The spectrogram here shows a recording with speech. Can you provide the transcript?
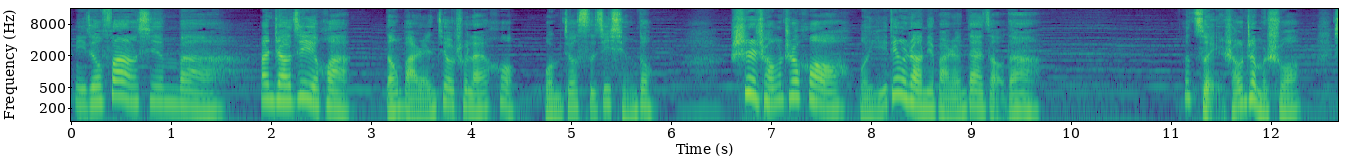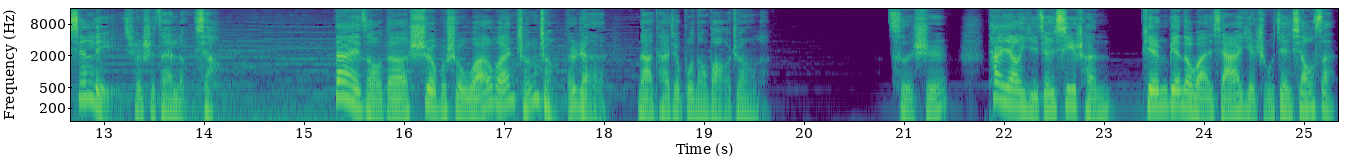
你就放心吧，按照计划，等把人救出来后，我们就伺机行动。事成之后，我一定让你把人带走的。”他嘴上这么说，心里却是在冷笑。带走的是不是完完整整的人，那他就不能保证了。此时，太阳已经西沉，天边的晚霞也逐渐消散，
